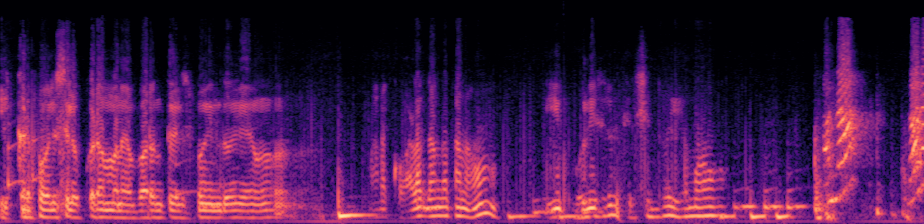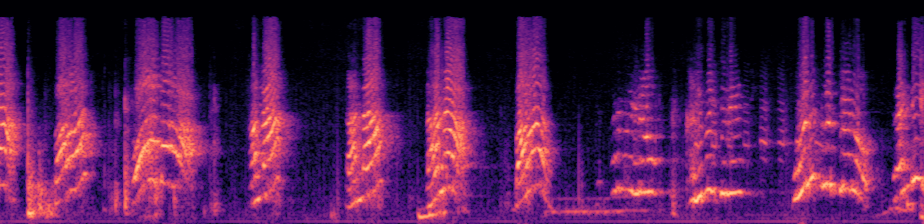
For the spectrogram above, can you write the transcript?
ఇక్కడ పోలీసులకు కూడా మన వరం తెలిసిపోయిందో ఏమో. మన కోళ్ళ దొంగతనం ఈ పోలీసులకు తెలిసిందో ఏమో. అన్నా నానా బావా ఓ బావా. నానా నానా నానా బావా ఎక్కడ మీరు కనిపించరే పోలీసులు వచ్చారు రండి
